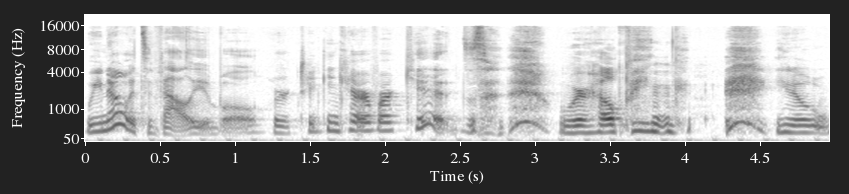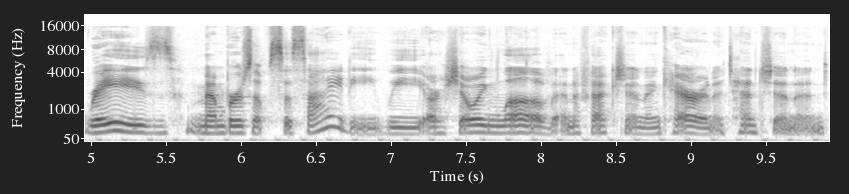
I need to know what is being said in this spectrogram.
we know it's valuable. We're taking care of our kids. We're helping, you know, raise members of society. We are showing love and affection and care and attention and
